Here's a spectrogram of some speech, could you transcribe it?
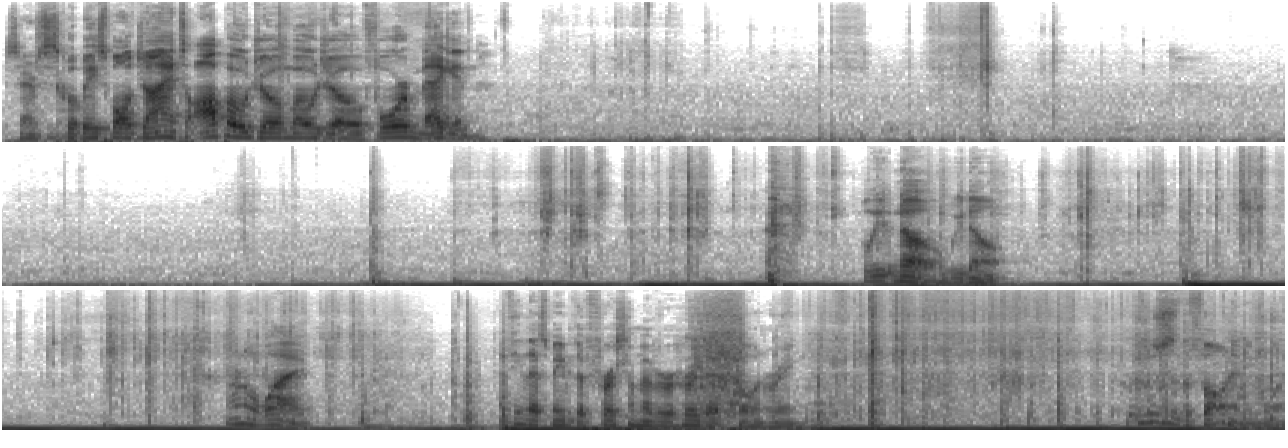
San Francisco Baseball Giants, Oppo Joe Mojo for Megan. Believe no, we don't. I don't know why. I think that's maybe the first time I've ever heard that phone ring. Who uses the phone anymore?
